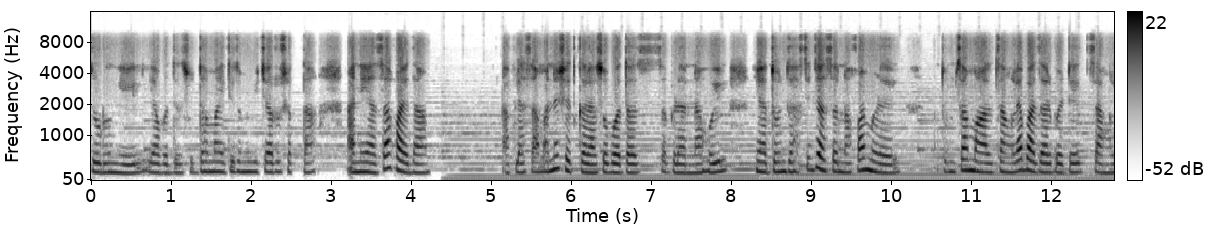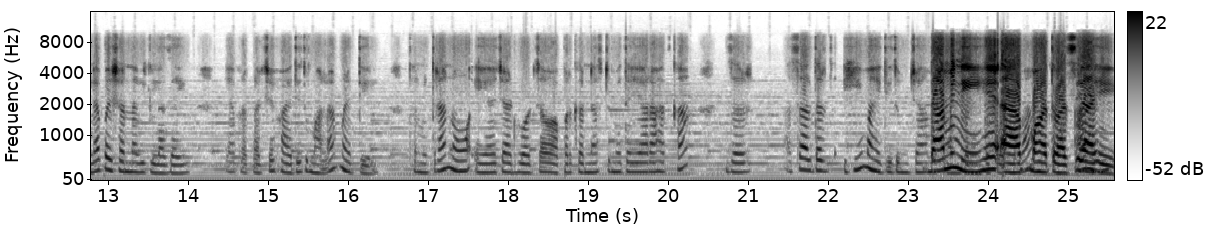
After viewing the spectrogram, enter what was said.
जोडून येईल याबद्दल सुद्धा माहिती तुम्ही विचारू शकता. आणि याचा फायदा आपल्या सामान्य शेतकऱ्यासोबतच सगळ्यांना होईल यातून जास्तीत जास्त नफा मिळेल. तुमचा माल चांगल्या बाजारपेठेत चांगल्या पैशांना विकला जाईल या प्रकारचे फायदे तुम्हाला मिळतील. तर मित्रांनो ए आय चॅटबॉटचा वापर करण्यास तुम्ही तयार आहात का? जर असाल तर ही माहिती तुमच्या दामिनी हे पोहोचवा महत्त्वाचे आहे.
